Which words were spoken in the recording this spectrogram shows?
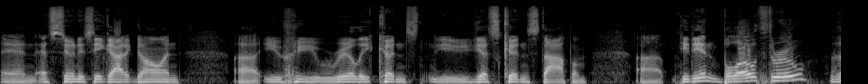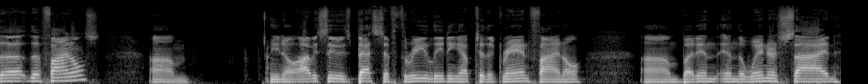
and as soon as he got it going, uh, you you really couldn't you just couldn't stop him. Uh, he didn't blow through the the finals. Um, you know, obviously it was best of three leading up to the grand final, um, but in in the winner's side,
